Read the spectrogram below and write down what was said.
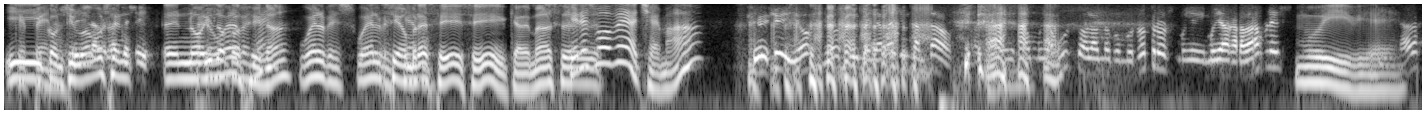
y continuamos Sí, en, sí. en Oído vuelven, Cocina. ¿eh? Vuelves, vuelves. Sí, hombre, Chema. sí, sí, que además... eh, ¿Quieres volver, Chema? Sí, sí, yo, yo si me llamáis encantado. Así que He estado muy a gusto hablando con vosotros, muy, muy agradables. Muy bien. Nada,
